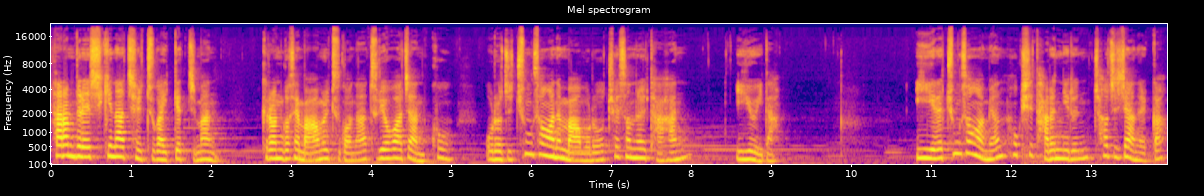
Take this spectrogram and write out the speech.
사람들의 시기나 질투가 있겠지만 그런 것에 마음을 두거나 두려워하지 않고 오로지 충성하는 마음으로 최선을 다한 이유이다. 이 일에 충성하면 혹시 다른 일은 처지지 않을까?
